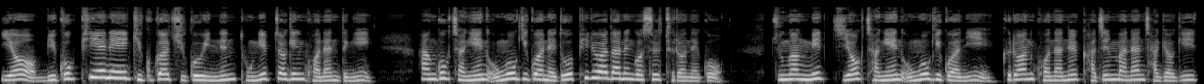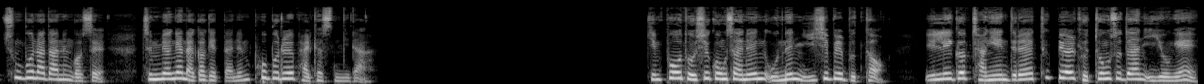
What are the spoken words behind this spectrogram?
이어 미국 P&A 기구가 쥐고 있는 독립적인 권한 등이 한국 장애인 옹호기관에도 필요하다는 것을 드러내고 중앙 및 지역 장애인 옹호기관이 그러한 권한을 가질 만한 자격이 충분하다는 것을 증명해 나가겠다는 포부를 밝혔습니다. 김포도시공사는 오는 20일부터 1, 2급 장애인들의 특별 교통수단 이용에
